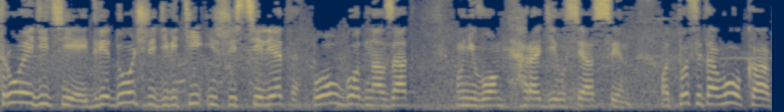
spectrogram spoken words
Трое детей, две дочери, 9 и 6 лет. Полгода назад у него родился сын. Вот после того, как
